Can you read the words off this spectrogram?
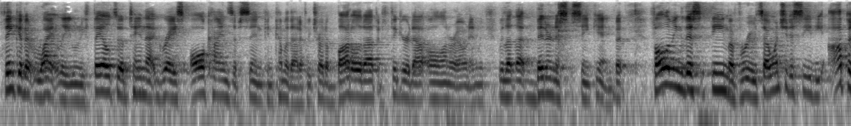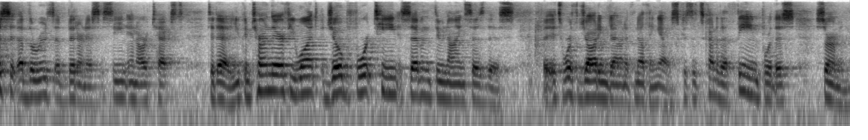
think of it rightly, when we fail to obtain that grace, all kinds of sin can come of that if we try to bottle it up and figure it out all on our own and we, we let that bitterness sink in. But following this theme of roots, I want you to see the opposite of the roots of bitterness seen in our text today. You can turn there if you want. Job 14, 7 through 9 says this. It's worth jotting down if nothing else, because it's kind of the theme for this sermon.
